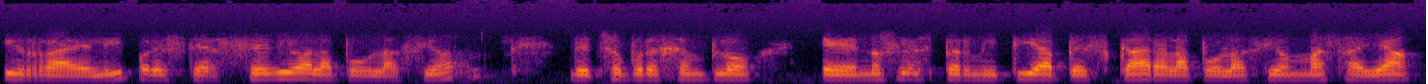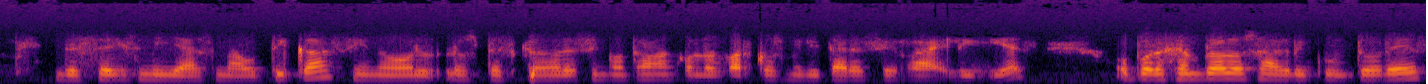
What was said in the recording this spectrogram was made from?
israelí, por este asedio a la población. De hecho, por ejemplo, eh, no se les permitía pescar a la población más allá de seis millas náuticas, sino los pescadores se encontraban con los barcos militares israelíes. O, por ejemplo, los agricultores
